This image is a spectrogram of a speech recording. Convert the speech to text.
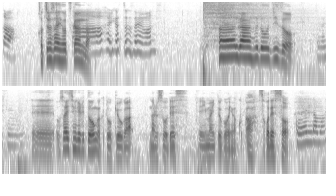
たこっちの財布を使うんだ。あーありがとうございますアーガン不動地蔵。えー、お賽銭入れると音楽東京が鳴るそうです。えー、今いとこは今こ、あ、そこです、そ5円玉う。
